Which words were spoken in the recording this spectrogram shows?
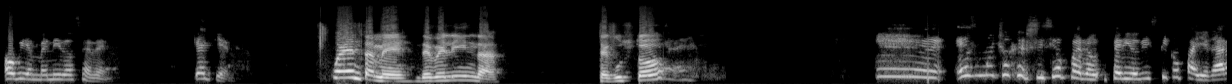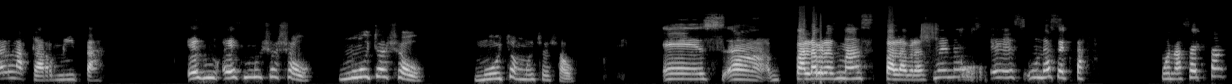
o bienvenido Ceden. ¿Qué quieres? Cuéntame de Belinda. ¿Te gustó? Es mucho ejercicio pero, periodístico para llegar a la carnita. Es, es mucho show, mucho show, mucho, mucho show. Es ah, palabras más, palabras menos, es una secta, una secta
